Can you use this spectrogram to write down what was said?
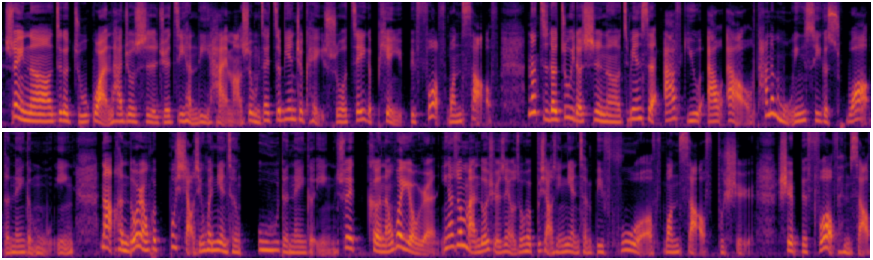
所以呢，这个主管他就是觉得自己很厉害嘛，所以我们在这边就可以说这个片语 "be full of oneself"。那值得注意的是呢，这边是 f u l l，它的母音是一个 swa 的那个母音。那很多人会不小心会念成。呜的那个音，所以可能会有人，应该说蛮多学生有时候会不小心念成 be full of oneself，不是，是 be full of himself，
